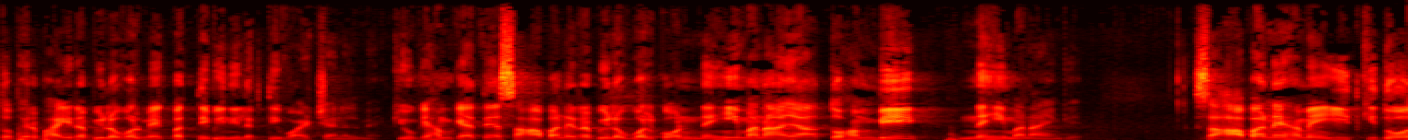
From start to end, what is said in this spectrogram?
تو پھر بھائی ربی الاول میں ایک بتی بھی نہیں لگتی وائٹ چینل میں کیونکہ ہم کہتے ہیں صحابہ نے ربی الاول کو نہیں منایا تو ہم بھی نہیں منائیں گے صحابہ نے ہمیں عید کی دو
